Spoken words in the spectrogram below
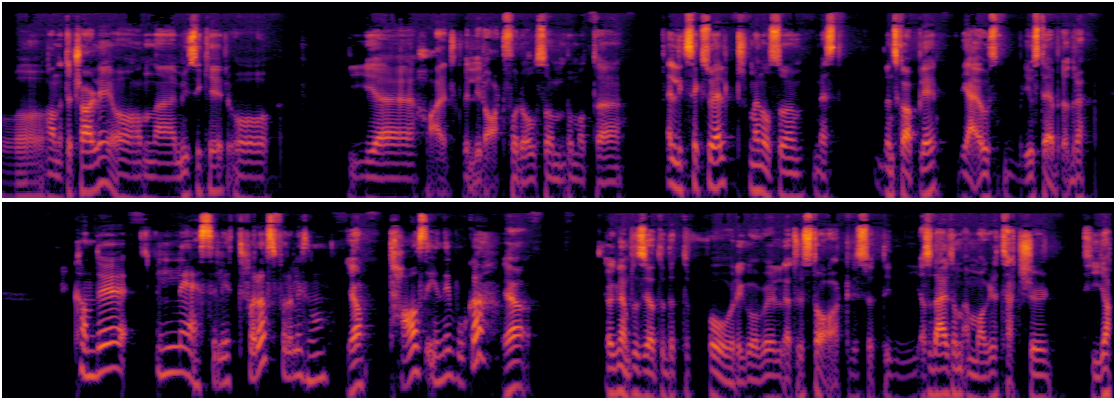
Og han heter Charlie, og han er musiker, og de eh, har et veldig rart forhold som på en måte er litt seksuelt, men også mest vennskapelig. De jo, blir jo stebrødre. Kan du lese litt for oss, for å liksom Ja, ta oss inn i boka? Ja. Jeg glemte å si at dette foregår vel Jeg tror det starter i 79 Altså Det er liksom Margaret Thatcher-tida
